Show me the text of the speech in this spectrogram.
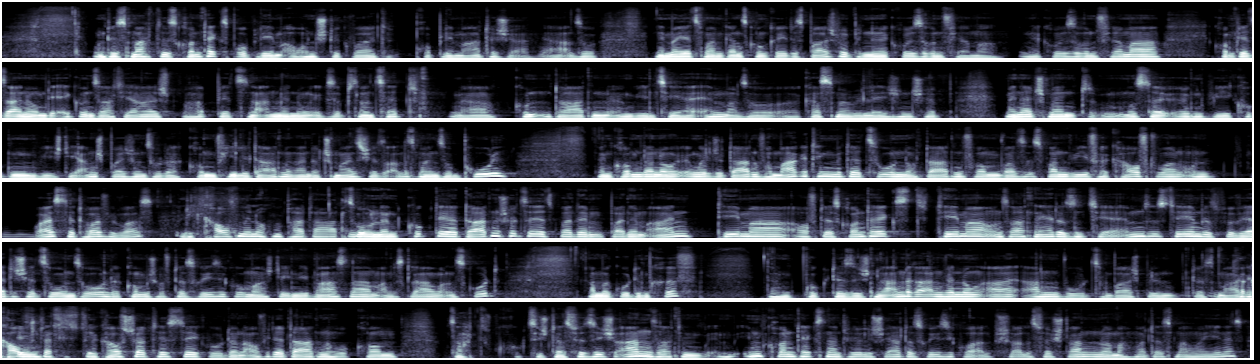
Und das macht das Kontextproblem auch ein Stück weit problematischer. Ja, also nehmen wir jetzt mal ein ganz konkretes Beispiel. Ich bin in einer größeren Firma. In einer größeren Firma kommt jetzt einer um die Ecke und sagt, ja, ich habe jetzt eine Anwendung XYZ, ja, Kundendaten, irgendwie ein CRM, also äh, Customer Relationship Management, muss da irgendwie gucken, wie ich die anspreche und so da kommen viele Daten rein, das schmeiße ich jetzt alles mal in so einen Pool. Dann kommen dann noch irgendwelche Daten vom Marketing mit dazu und noch Daten vom, was ist wann wie verkauft worden und weiß der Teufel was. Und ich kaufe mir noch ein paar Daten. So, und dann guckt der Datenschützer jetzt bei dem, bei dem einen Thema auf das Kontextthema und sagt, naja, das ist ein CRM-System, das bewerte ich jetzt so und so und da komme ich auf das Risiko, mache stehen die Maßnahmen, alles klar, alles gut, haben wir gut im Griff. Dann guckt er sich eine andere Anwendung an, wo zum Beispiel das Marketing, Verkaufsstatistik. Verkaufsstatistik, wo dann auch wieder Daten hochkommen, sagt, guckt sich das für sich an, sagt im, im, im Kontext natürlich, ja, das Risiko habe ich alles verstanden, dann machen wir das, machen wir jenes.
